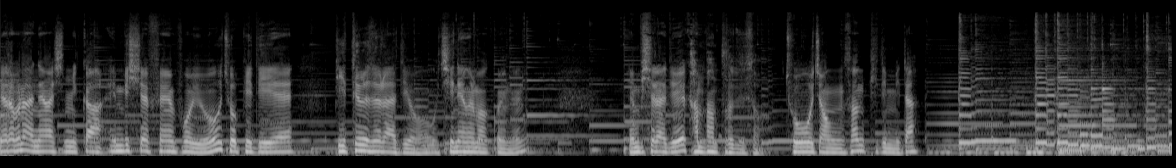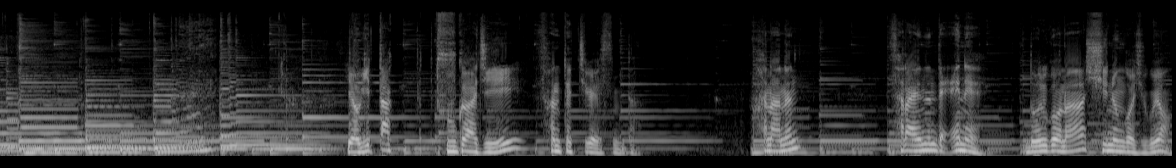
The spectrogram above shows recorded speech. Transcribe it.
여러분 안녕하십니까? MBC FM4U 조피디의 비틀즈 라디오 진행을 맡고 있는 MBC 라디오의 간판 프로듀서 조정선 PD입니다. 여기 딱 두 가지 선택지가 있습니다. 하나는 살아있는 내내 놀거나 쉬는 것이고요.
